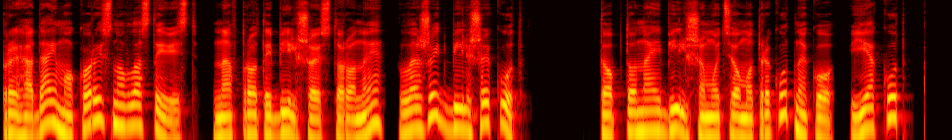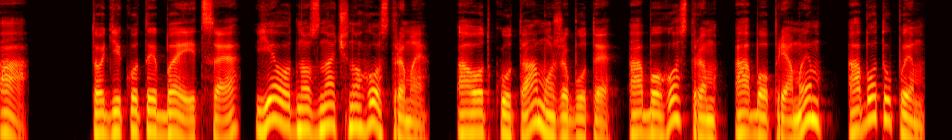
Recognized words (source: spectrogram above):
Пригадаймо корисну властивість навпроти більшої сторони лежить більший кут, тобто найбільшим у цьому трикутнику є кут А. Тоді кути Б і С є однозначно гострими, а от кут А може бути або гострим, або прямим, або тупим.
